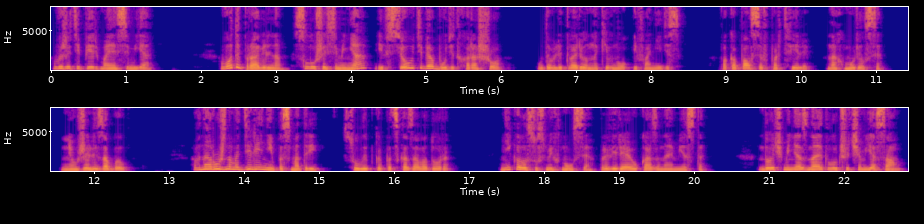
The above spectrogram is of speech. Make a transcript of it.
Вы же теперь моя семья. Вот и правильно. Слушайся меня, и все у тебя будет хорошо. Удовлетворенно кивнул Ифанидис. Покопался в портфеле, нахмурился. Неужели забыл? «В наружном отделении посмотри», — с улыбкой подсказала Дора. Николас усмехнулся, проверяя указанное место. «Дочь меня знает лучше, чем я сам».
